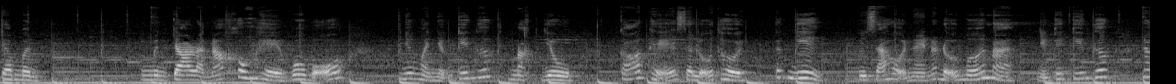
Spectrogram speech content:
cho mình mình cho là nó không hề vô bổ, nhưng mà những kiến thức mặc dù có thể sẽ lỗi thời. Tất nhiên, vì xã hội này nó đổi mới mà, những cái kiến thức nó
